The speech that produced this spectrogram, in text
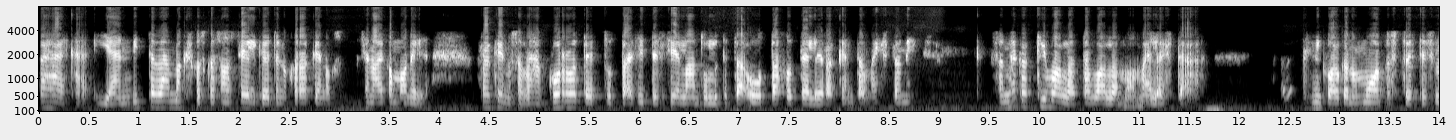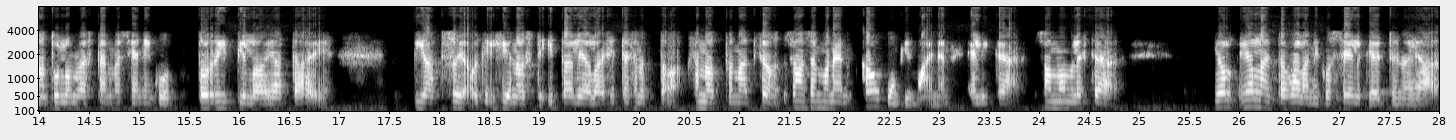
vähän ehkä jännittävämmäksi, koska se on selkeytynyt, kun rakennus, sen aika moni rakennus on vähän korotettu tai sitten siellä on tullut tätä uutta hotellirakentamista, niin se on aika kivalla tavalla mun mielestä niin kuin alkanut muodostua, että siinä on tullut myös tämmöisiä niin kuin toritiloja tai piazzoja oikein hienosti italialaisista sanottuna, että se on, se on semmoinen kaupunkimainen. Eli se on mun mielestä jo, jollain tavalla niin kuin selkeytynyt ja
